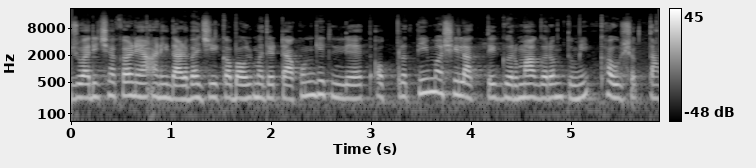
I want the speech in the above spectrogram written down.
ज्वारीच्या कण्या आणि डाळभाजी एका बाउलमध्ये टाकून घेतलेली आहेत. अप्रतिम अशी लागते. गरमागरम तुम्ही खाऊ शकता.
